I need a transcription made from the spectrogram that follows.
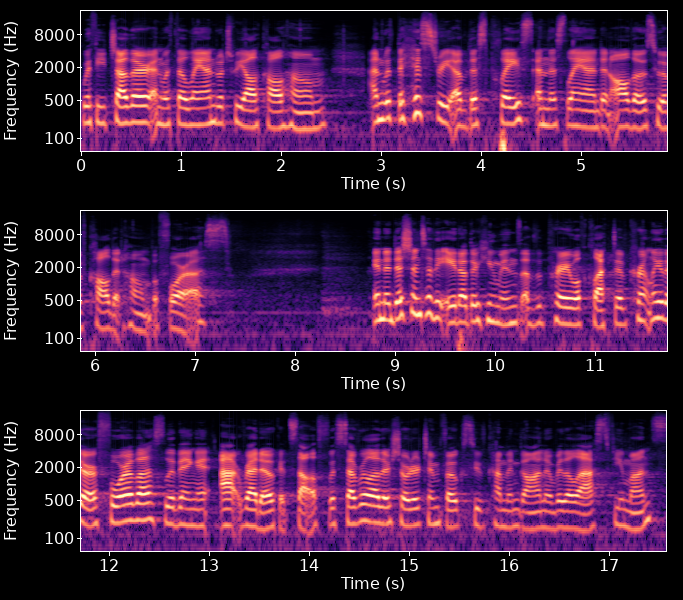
with each other, and with the land which we all call home, and with the history of this place and this land and all those who have called it home before us. In addition to the eight other humans of the Prairie Wolf Collective, currently there are four of us living at Red Oak itself, with several other shorter term folks who've come and gone over the last few months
